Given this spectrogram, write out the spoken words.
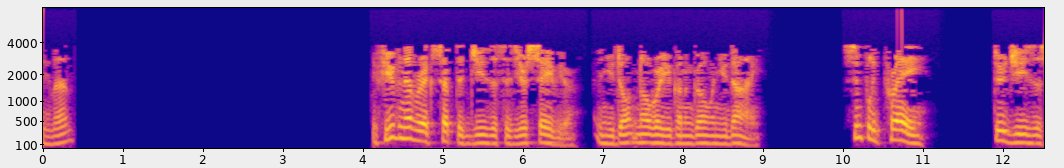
Amen? If you've never accepted Jesus as your Savior and you don't know where you're going to go when you die, simply pray, Dear Jesus,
